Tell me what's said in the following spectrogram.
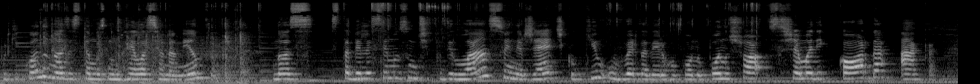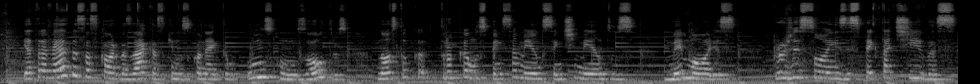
Porque quando nós estamos num relacionamento, nós estabelecemos um tipo de laço energético que o verdadeiro Ho'oponopono chama de corda aca. E através dessas cordas acas que nos conectam uns com os outros, nós trocamos pensamentos, sentimentos, memórias, projeções, expectativas.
